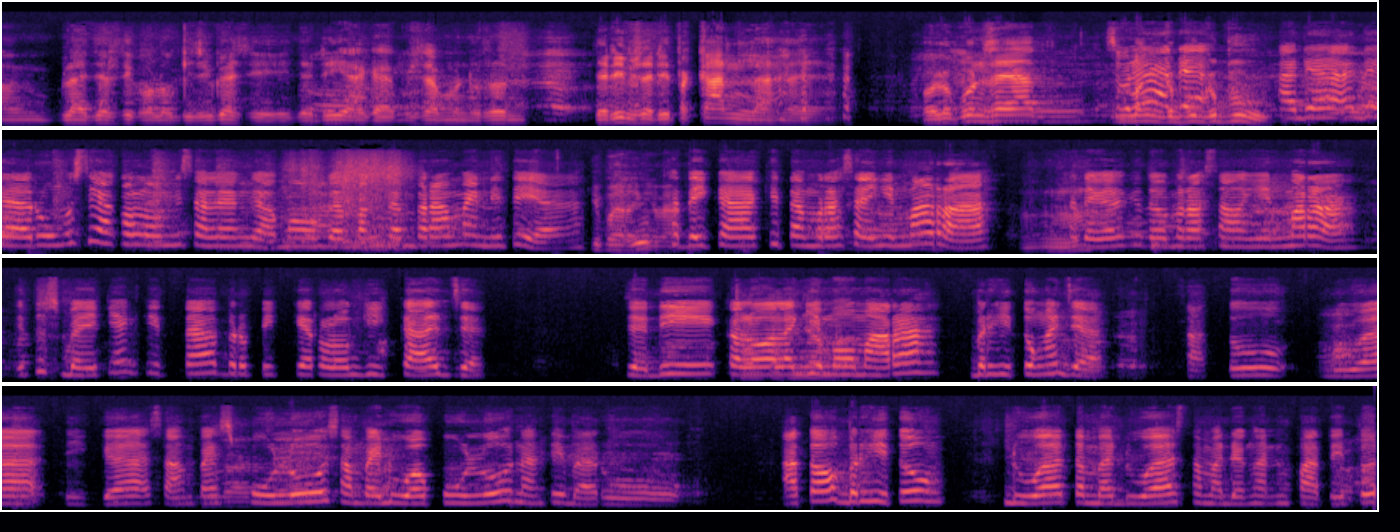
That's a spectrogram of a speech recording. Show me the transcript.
um, belajar psikologi juga sih, jadi agak bisa menurun, jadi bisa ditekan lah saya. Walaupun saya Sebenarnya ada menggebu-gebu. ada ada rumusnya kalau misalnya nggak mau gampang temperamen itu ya. Gimana, gimana? ketika kita merasa ingin marah, Mm. ketika kita merasa ingin marah, itu sebaiknya kita berpikir logika aja. Jadi kalau Contohnya lagi mau marah, berhitung aja. Satu, dua, tiga, sampai 10, sampai 20, nanti baru. Atau berhitung dua tambah dua sama dengan empat itu.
